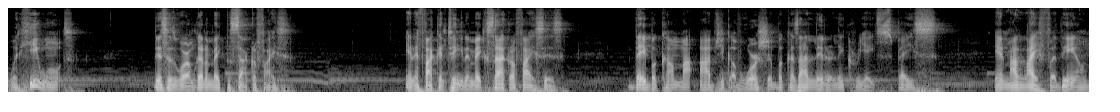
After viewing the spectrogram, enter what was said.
what he wants, this is where I'm going to make the sacrifice. And if I continue to make sacrifices, they become my object of worship because I literally create space in my life for them.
